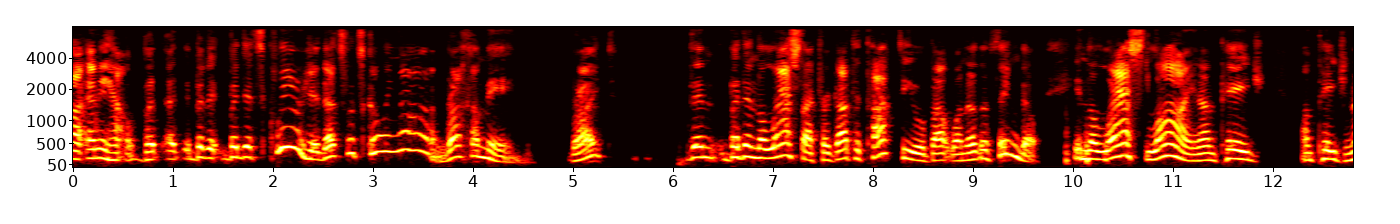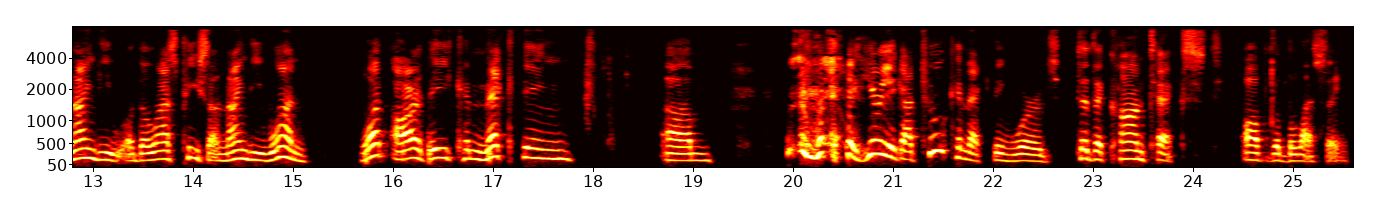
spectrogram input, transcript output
Uh, anyhow, but, uh, but, it, but it's clear here. That's what's going on. Rachamim, right? Then, but then the last, I forgot to talk to you about one other thing though. In the last line on page, on page 90, or the last piece on 91, what are the connecting? Um, here you got two connecting words to the context of the blessing.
